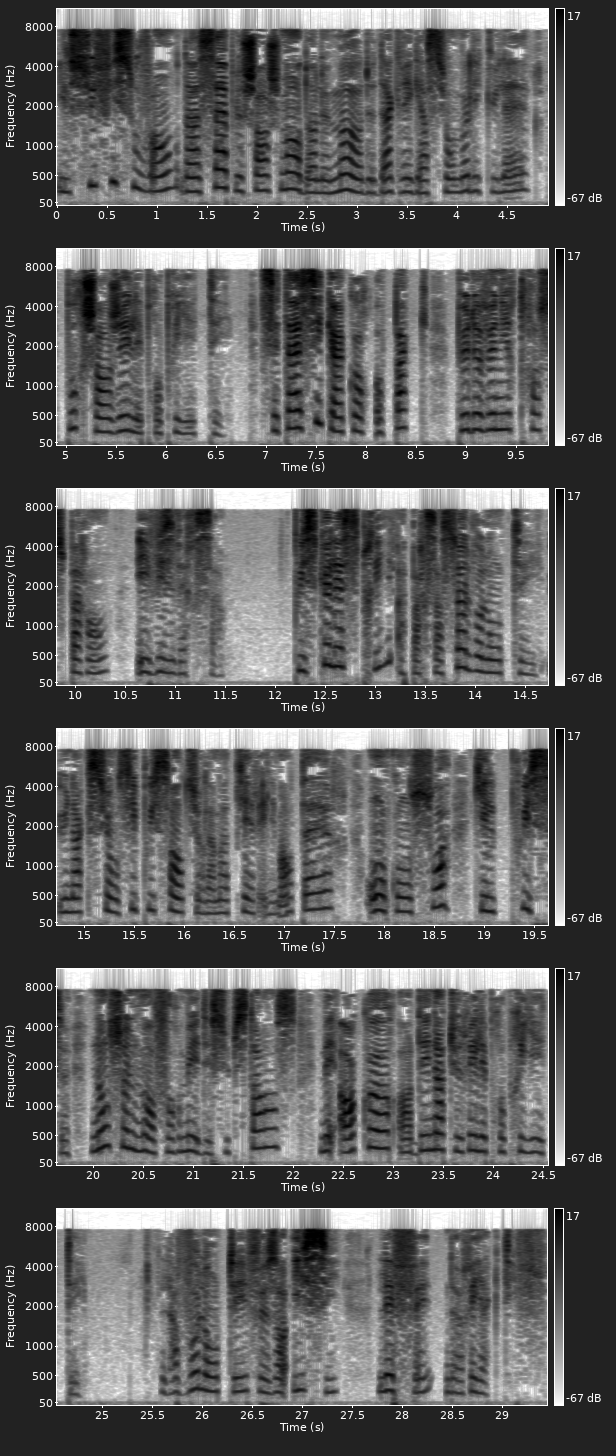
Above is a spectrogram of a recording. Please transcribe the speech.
il suffit souvent d'un simple changement dans le mode d'agrégation moléculaire pour changer les propriétés. C'est ainsi qu'un corps opaque peut devenir transparent et vice-versa. Puisque l'esprit a par sa seule volonté une action si puissante sur la matière élémentaire, on conçoit qu'il puisse non seulement former des substances, mais encore en dénaturer les propriétés, la volonté faisant ici l'effet d'un réactif.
